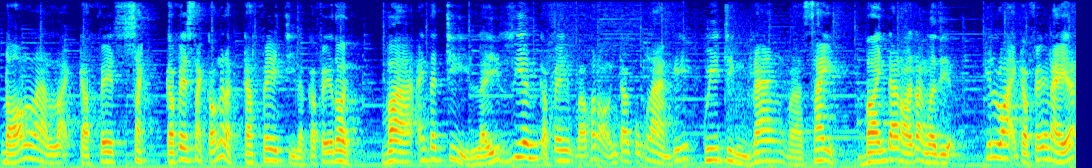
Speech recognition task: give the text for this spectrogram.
đó là loại cà phê sạch. Cà phê sạch có nghĩa là cà phê chỉ là cà phê thôi. Và anh ta chỉ lấy riêng cà phê và bắt đầu anh ta cũng làm cái quy trình rang và xay và anh ta nói rằng là gì cái loại cà phê này á,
